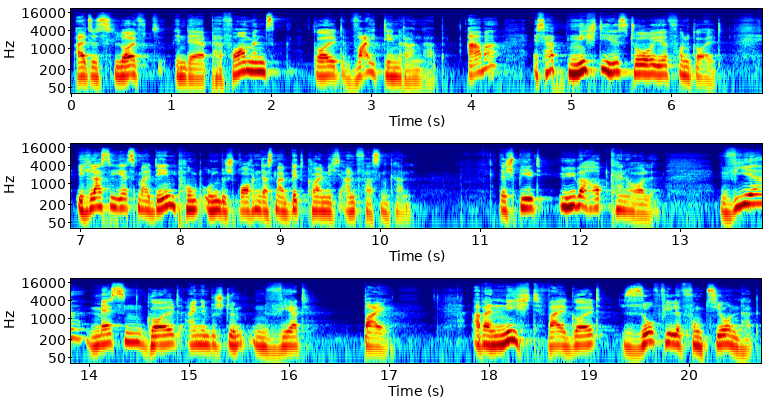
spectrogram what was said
Also es läuft in der Performance Gold weit den Rang ab. Aber es hat nicht die Historie von Gold. Ich lasse jetzt mal den Punkt unbesprochen, dass man Bitcoin nicht anfassen kann. Das spielt überhaupt keine Rolle. Wir messen Gold einen bestimmten Wert bei. Aber nicht, weil Gold so viele Funktionen hat.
